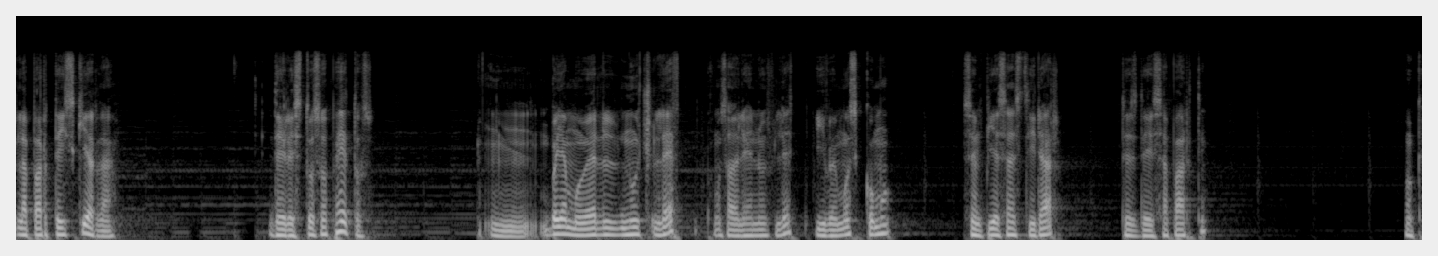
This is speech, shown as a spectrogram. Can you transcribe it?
la parte izquierda de estos objetos. Mm, voy a mover el nudge left, vamos a darle nudge left y vemos cómo se empieza a estirar desde esa parte. Ok.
